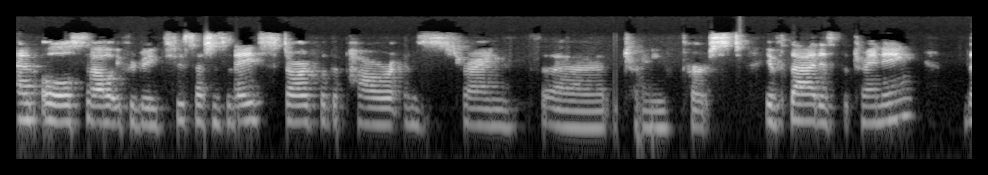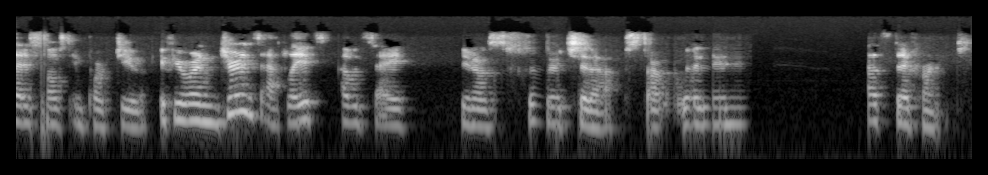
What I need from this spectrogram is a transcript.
And also, if you're doing two sessions a day, start with the power and strength uh, training first. If that is the training that is most important to you. If you're an endurance athlete, I would say, you know, switch it up. Start with it. That's different.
